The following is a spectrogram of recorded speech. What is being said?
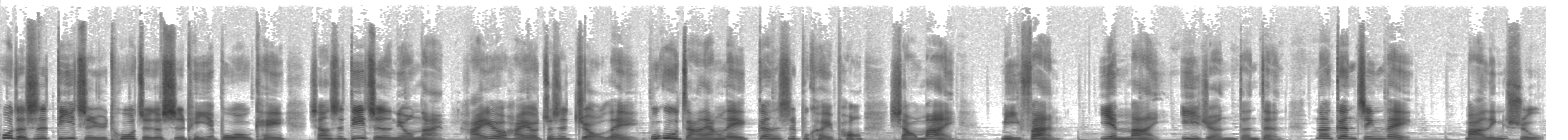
或者是低脂与脱脂的食品也不 OK，像是低脂的牛奶，还有还有就是酒类、五谷杂粮类更是不可以碰，小麦、米饭、燕麦、薏仁等等。那根茎类，马铃薯、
